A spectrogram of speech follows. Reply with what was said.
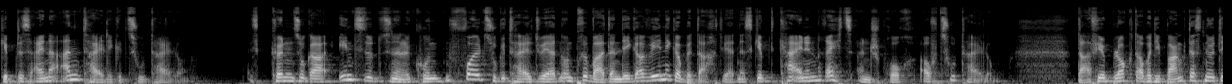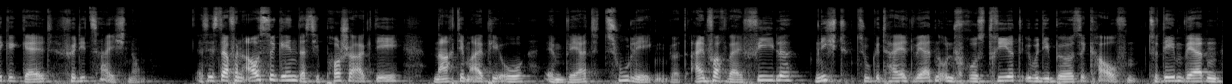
gibt es eine anteilige Zuteilung. Es können sogar institutionelle Kunden voll zugeteilt werden und Privatanleger weniger bedacht werden. Es gibt keinen Rechtsanspruch auf Zuteilung. Dafür blockt aber die Bank das nötige Geld für die Zeichnung. Es ist davon auszugehen, dass die Porsche AG nach dem IPO im Wert zulegen wird, einfach weil viele nicht zugeteilt werden und frustriert über die Börse kaufen. Zudem werden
